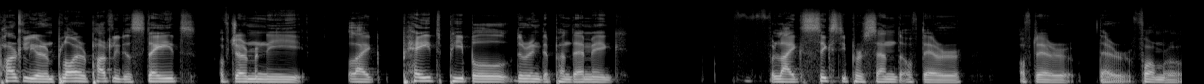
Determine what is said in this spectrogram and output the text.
partly your employer, partly the state of Germany, like paid people during the pandemic f- like sixty percent of their of their their former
